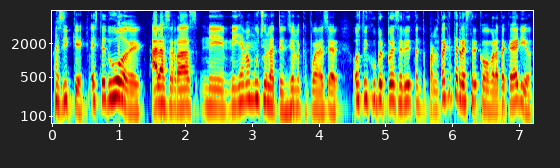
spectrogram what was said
Así que este dúo de alas cerradas me, llama mucho la atención lo que pueden hacer. Austin Hooper puede servir tanto para el ataque terrestre como para el ataque aéreo.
